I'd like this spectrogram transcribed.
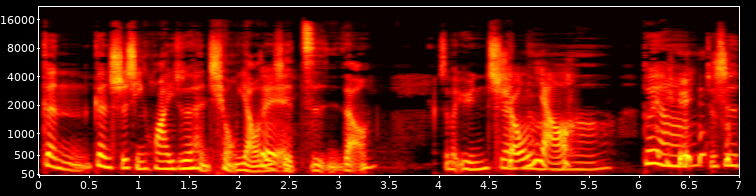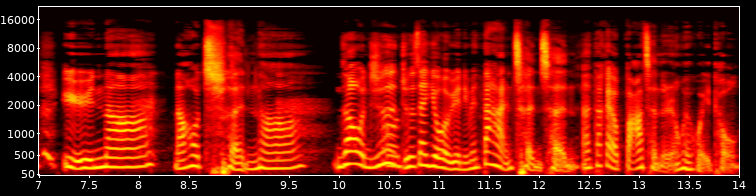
更更诗情画意，就是很琼瑶的一些字，你知道？什么云啊？琼瑶？对啊，就是云啊，然后晨啊，你知道？你就是、哦、就是在幼儿园里面大喊晨晨啊，大概有八成的人会回头。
